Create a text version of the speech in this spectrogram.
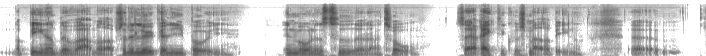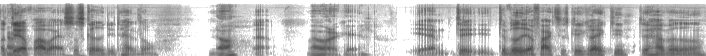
når benet blev varmet op. Så det løb jeg lige på i en måneds tid eller to, så jeg rigtig kunne smadre benet. Øh, og Ja. derfra var jeg så skadet i et halvt år. Nå, Ja. hvad var der galt? Ja, det, det ved jeg faktisk ikke rigtigt. Det har været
